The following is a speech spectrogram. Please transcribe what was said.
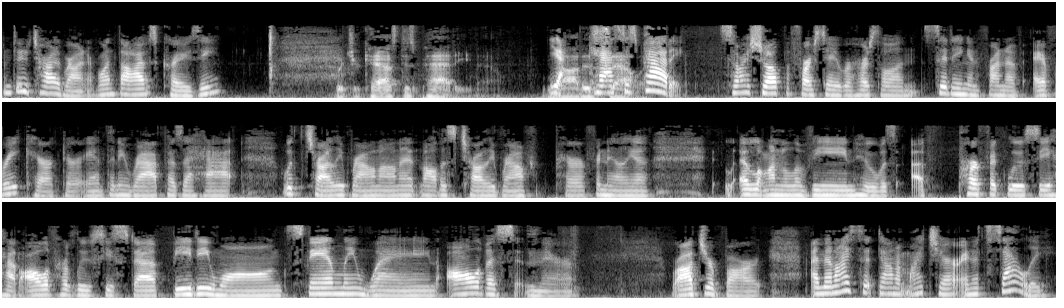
I'm doing Charlie Brown. Everyone thought I was crazy. But your cast is Patty now. Yeah, not as cast is Patty. So I show up at first day of rehearsal and sitting in front of every character. Anthony Rapp has a hat with Charlie Brown on it and all this Charlie Brown paraphernalia. Ilana Levine, who was a perfect Lucy, had all of her Lucy stuff. B.D. Wong, Stanley Wayne, all of us sitting there. Roger Bart. And then I sit down at my chair and it's Sally.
